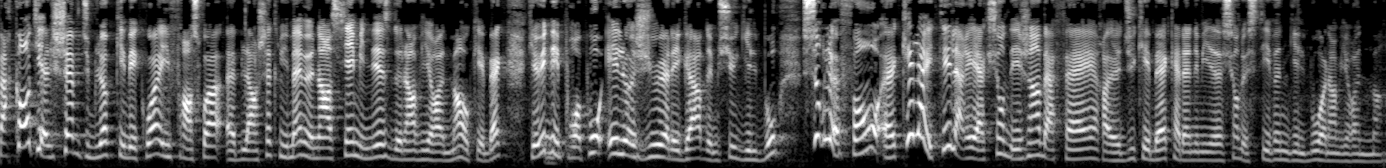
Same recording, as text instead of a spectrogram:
Par contre, il y a le chef du Bloc québécois, Yves-François euh, Blanchette, lui-même un ancien ministre de l'Environnement au Québec, qui a eu des propos élogieux à l'égard de M. Guilbeault. Sur le fond, euh, quelle a été la réaction des gens d'affaires du Québec à la nomination de Stephen Guilbeault à l'environnement?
